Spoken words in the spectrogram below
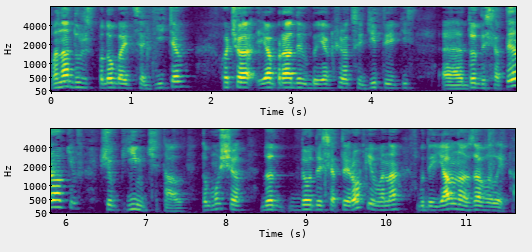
вона дуже сподобається дітям. Хоча я б радив би, якщо це діти якісь е, до 10 років, щоб їм читали. Тому що до, до 10 років вона буде явно завелика.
